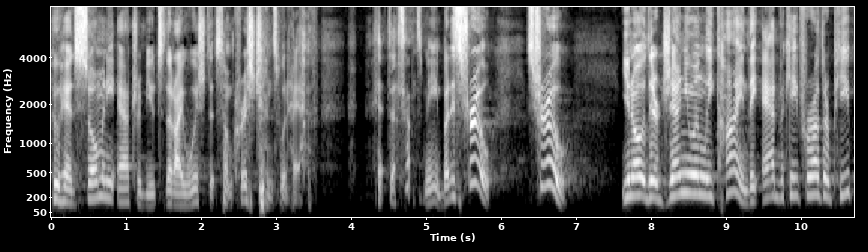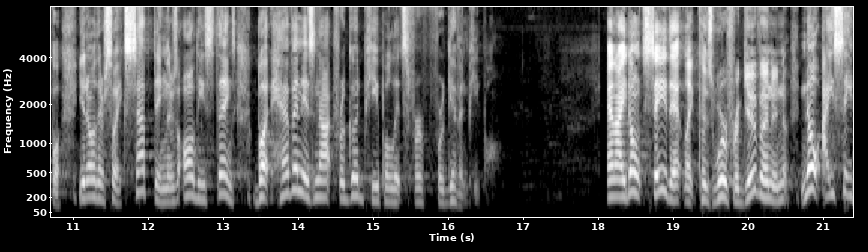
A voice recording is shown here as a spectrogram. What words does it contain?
who had so many attributes that I wish that some Christians would have. that sounds mean, but it's true. It's true. You know, they're genuinely kind. They advocate for other people. You know, they're so accepting. There's all these things. But heaven is not for good people, it's for forgiven people. And I don't say that like because we're forgiven. And no, I say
